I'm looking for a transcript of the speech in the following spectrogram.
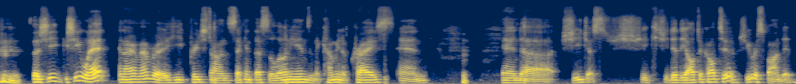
So she she went, and I remember he preached on Second Thessalonians and the coming of Christ, and and uh, she just she she did the altar call too. She responded,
